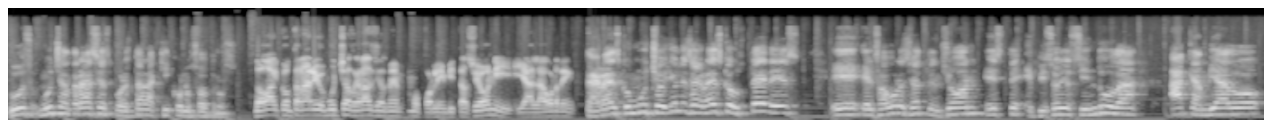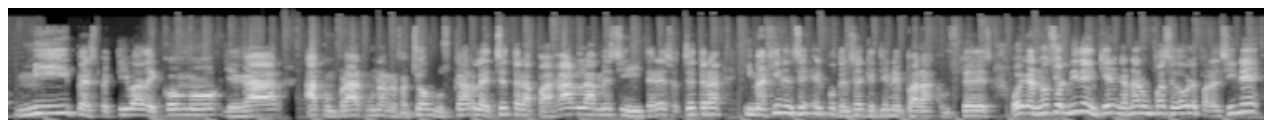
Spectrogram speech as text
Gus, muchas gracias por estar aquí con nosotros. No, al contrario, muchas gracias, Memo, por la invitación y, a la orden. Te agradezco mucho. Yo les agradezco a ustedes eh, el favor de su atención. Este episodio, sin duda, ha cambiado mi perspectiva de cómo llegar a comprar una refacción, buscarla, etcétera, pagarla, mes sin interés, etcétera. Imagínense el potencial que tiene para ustedes. Oigan, no se olviden, quieren ganar un pase doble para el cine,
